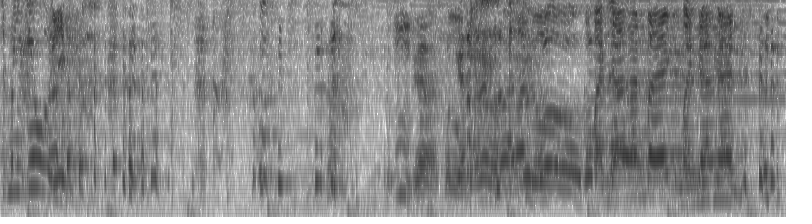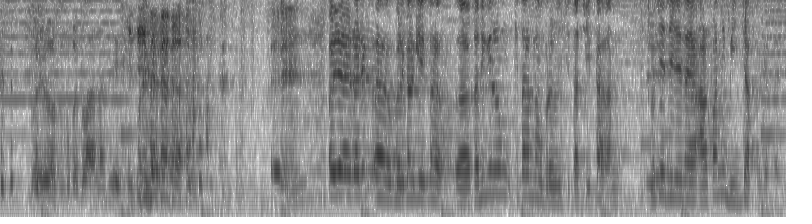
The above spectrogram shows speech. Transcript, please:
cemiu. Ya, podcasternya malah. Aduh, kepanjangan baik, kepanjangan. Bayu langsung buka celana sih. Oh iya tadi eh, balik lagi kita eh, tadi kan lu kita lagi ngobrolin cita-cita kan. Lu cita-cita Alvan ini bijak nih katanya.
